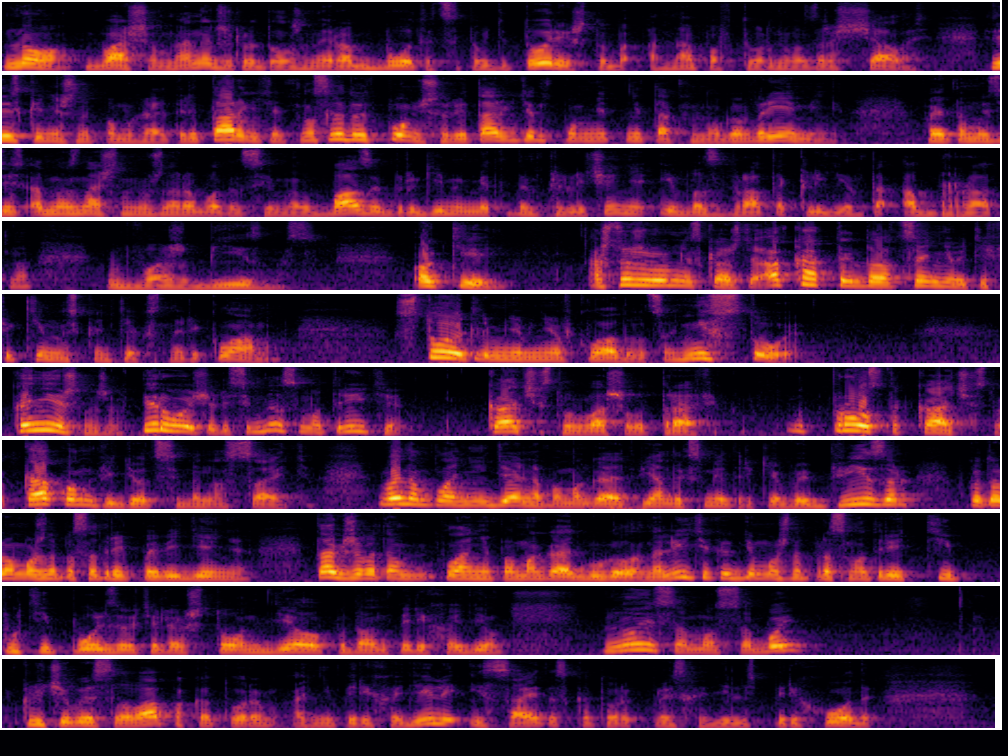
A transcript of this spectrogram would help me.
Но ваши менеджеры должны работать с этой аудиторией, чтобы она повторно возвращалась. Здесь, конечно, помогает ретаргетинг, но следует помнить, что ретаргетинг помнит не так много времени. Поэтому здесь однозначно нужно работать с email-базой, другими методами привлечения и возврата клиента обратно в ваш бизнес. Окей. А что же вы мне скажете? А как тогда оценивать эффективность контекстной рекламы? Стоит ли мне в нее вкладываться? Не стоит. Конечно же, в первую очередь всегда смотрите качество вашего трафика. Вот просто качество, как он ведет себя на сайте. В этом плане идеально помогает в Яндекс Метрике WebVisor, в котором можно посмотреть поведение. Также в этом плане помогает Google Аналитика, где можно просмотреть тип пути пользователя, что он делал, куда он переходил. Ну и само собой ключевые слова, по которым они переходили и сайты, с которых происходили переходы.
